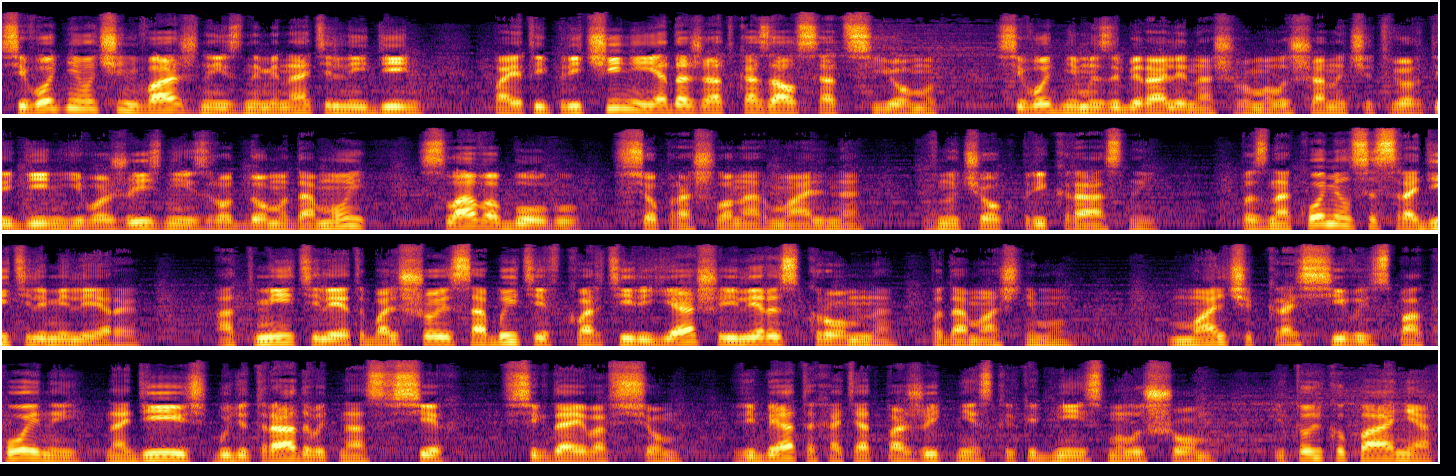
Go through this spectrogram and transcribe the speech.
Сегодня очень важный и знаменательный день, по этой причине я даже отказался от съемок. Сегодня мы забирали нашего малыша на четвертый день его жизни из роддома домой, слава богу, все прошло нормально, внучок прекрасный. Познакомился с родителями Леры. Отметили это большое событие в квартире Яши и Леры скромно, по-домашнему. Мальчик красивый, спокойный, надеюсь, будет радовать нас всех, всегда и во всем. Ребята хотят пожить несколько дней с малышом, и только поняв,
